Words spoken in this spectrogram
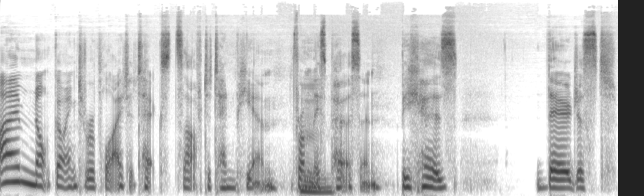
I'm not going to reply to texts after 10 p.m. from this hmm. person because they're just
